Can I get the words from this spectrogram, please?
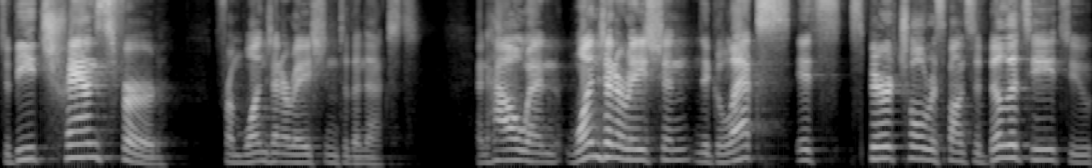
to be transferred from one generation to the next. And how, when one generation neglects its spiritual responsibility to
